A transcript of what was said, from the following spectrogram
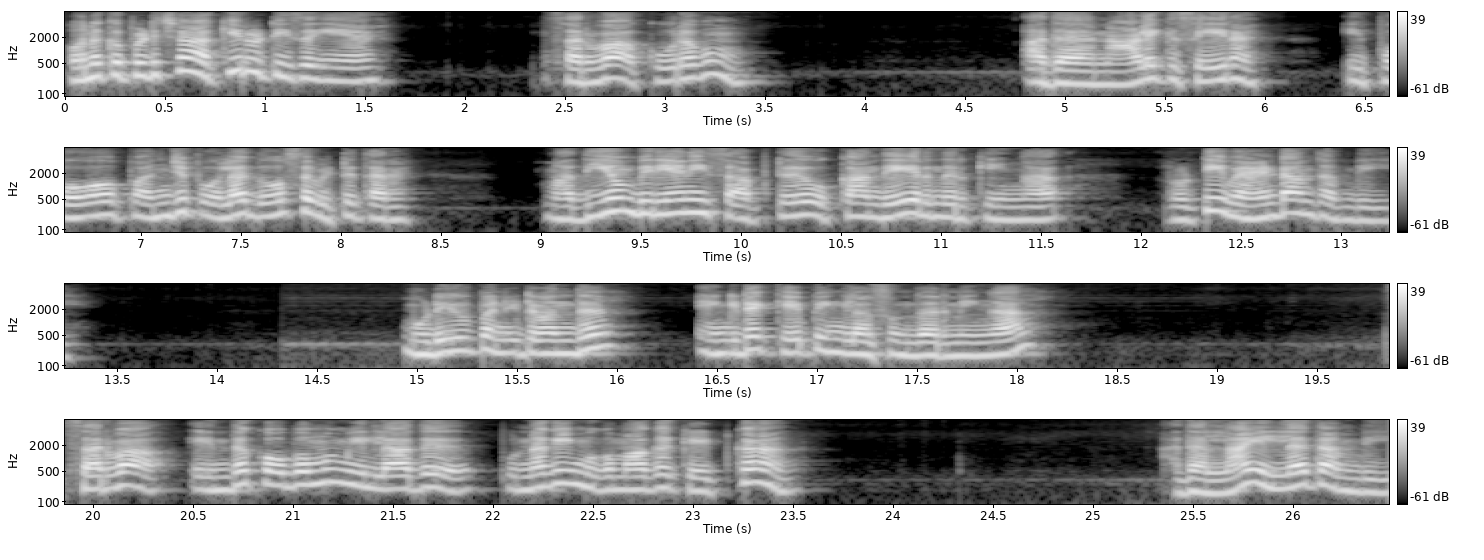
உனக்கு பிடிச்ச அக்கி ரொட்டி செய்ய சர்வா கூறவும். அதை நாளைக்கு செய்கிறேன் இப்போது பஞ்சு போல் தோசை விட்டு தரேன். மதியம் பிரியாணி சாப்பிட்டு உட்காந்தே இருந்திருக்கீங்க. ரொட்டி வேண்டாம் தம்பி. முடிவு பண்ணிட்டு வந்து என்கிட்ட கேட்பீங்களா சுந்தர் நீங்கள் சர்வா எந்த கோபமும் இல்லாது புன்னகை முகமாக கேட்க. அதெல்லாம் இல்லை தம்பி.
